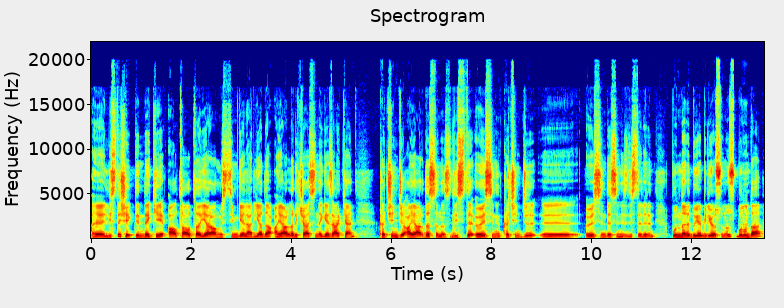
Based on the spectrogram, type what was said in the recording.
e, liste şeklindeki alt alta yer almış simgeler ya da ayarlar içerisinde gezerken kaçıncı ayardasınız, liste öğesinin kaçıncı e, öğesindesiniz listelerin bunları duyabiliyorsunuz. Bunu da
